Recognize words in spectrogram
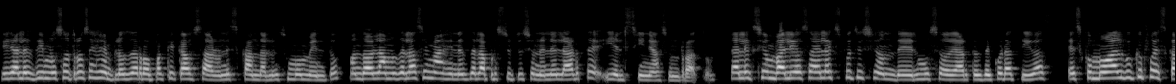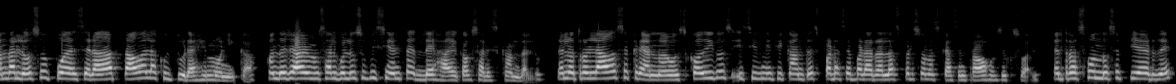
Y ya les dimos otros ejemplos de ropa que causaron escándalo en su momento cuando hablamos de las imágenes de la prostitución en el arte y el cine hace un rato. La lección valiosa de la exposición del Museo de Artes Decorativas es como algo que fue escandaloso puede ser adaptado la cultura hegemónica. Cuando ya vemos algo lo suficiente, deja de causar escándalo. Del otro lado, se crean nuevos códigos y significantes para separar a las personas que hacen trabajo sexual. El trasfondo se pierde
